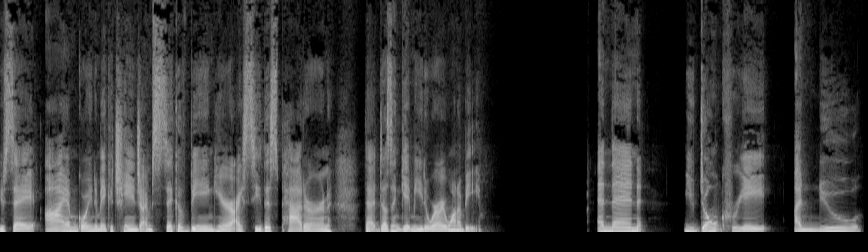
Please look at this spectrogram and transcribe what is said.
You say, I am going to make a change. I'm sick of being here. I see this pattern that doesn't get me to where I want to be. And then you don't create a new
